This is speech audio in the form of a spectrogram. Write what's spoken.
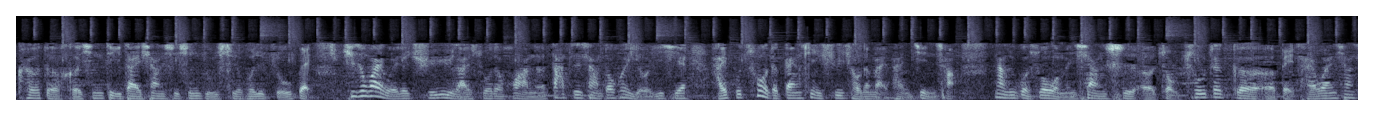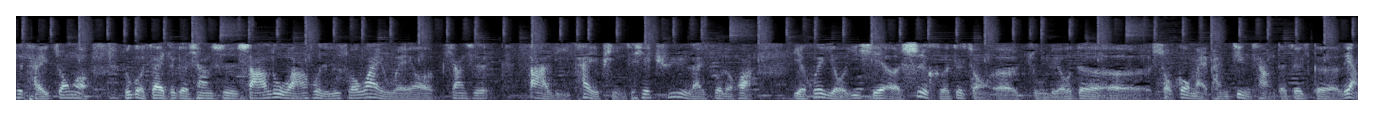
科的核心地带，像是新竹市或是竹北。其实外围的区域来说的话呢，大致上都会有一些还不错的刚性需求的买盘进场。那如果说我们像是呃走出这个呃北台湾，像是台中哦，如果在这个像是沙鹿啊，或者是说外围哦，像是大理、太平这些区域来说的话。也会有一些呃适合这种呃主流的呃首购买盘进场的这个量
